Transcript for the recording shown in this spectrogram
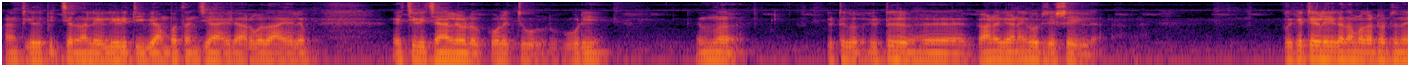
കണക്ട് ചെയ്ത് പിക്ചർ നല്ല L E D T V അമ്പത്തഞ്ച് ആയാലും അറുപതായാലും എച്ച് ഡി ചാനലോട് ക്വാളിറ്റി കൂടി ഇന്ന് ഇട്ട് ഇട്ട് കാണുകയാണെങ്കിൽ ഒരു രക്ഷയില്ല. ക്രിക്കറ്റ് കളിയൊക്കെ നമ്മൾ കണ്ടുകൊണ്ടിരുന്ന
